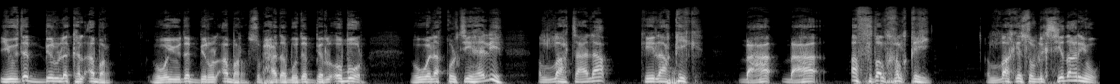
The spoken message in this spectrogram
يدبر لك الأمر. هو يدبر الأمر. سبحانه مدبر الأمور. هو لا قلتها ليه. الله تعالى كيلاقيك مع مع أفضل خلقه. الله كيصوب لك سيناريو.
